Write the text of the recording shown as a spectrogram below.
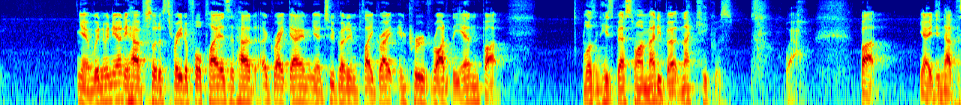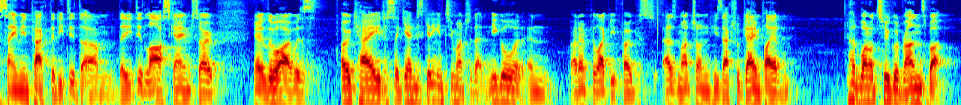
yeah, when, when you only have sort of three to four players that had a great game, you know, didn't play great, improved right at the end, but wasn't his best one. Matty Burton, that kick was wow. But yeah, he didn't have the same impact that he did um, that he did last game. So, you know, Luai was okay. Just again, just getting in too much of that niggle, and, and I don't feel like he focused as much on his actual gameplay. Had, had one or two good runs, but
